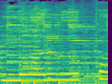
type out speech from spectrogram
Malu.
